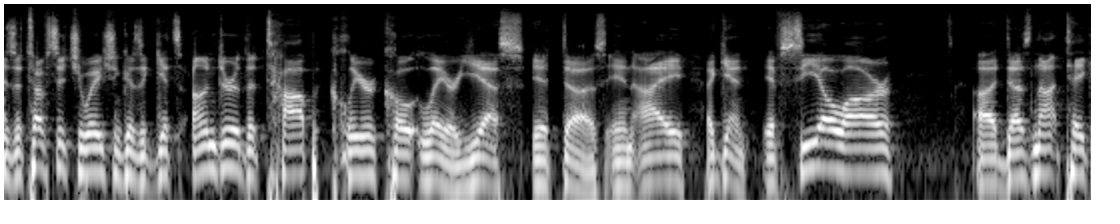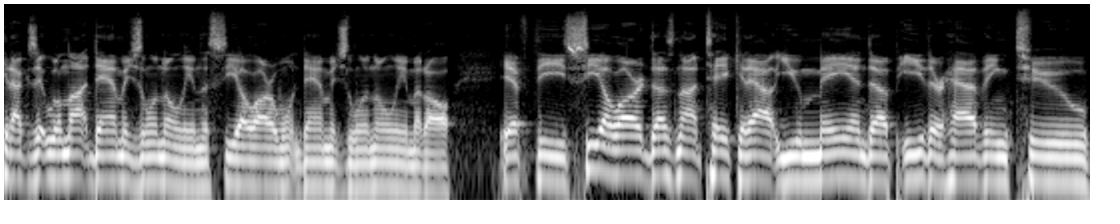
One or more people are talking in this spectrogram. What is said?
is a tough situation because it gets under the top clear coat layer. Yes, it does. And I again, if CLR uh, does not take it out because it will not damage the linoleum. The CLR won't damage the linoleum at all. If the CLR does not take it out, you may end up either having to,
